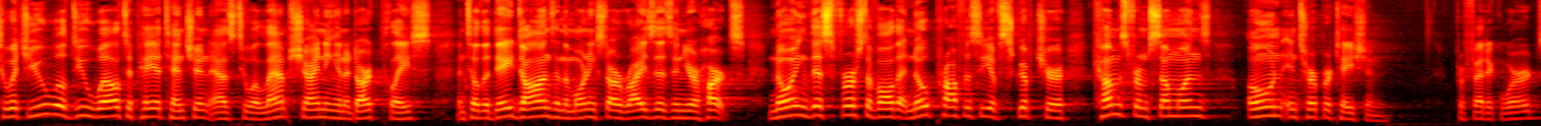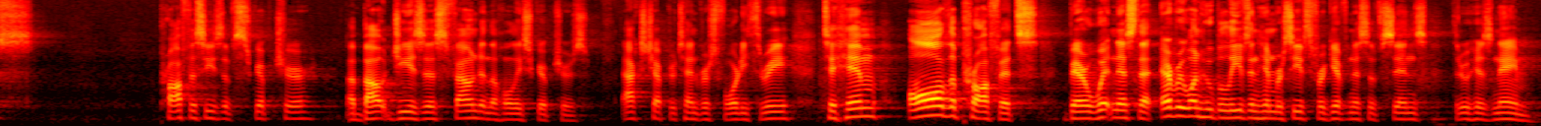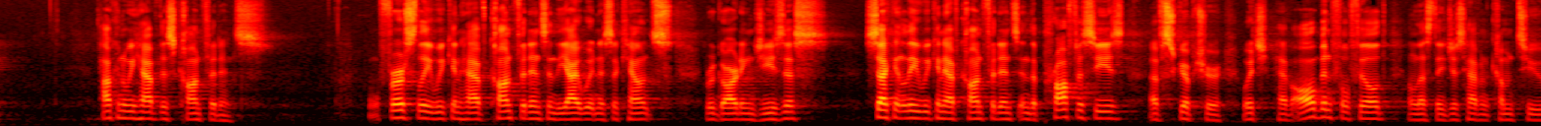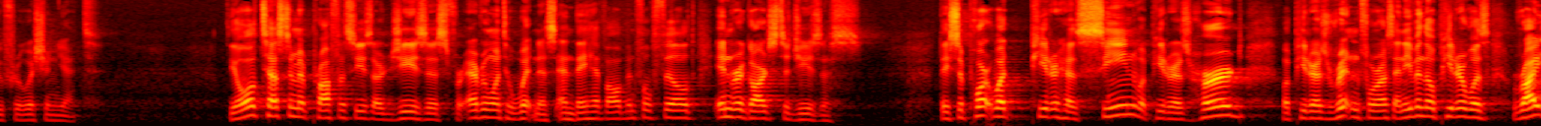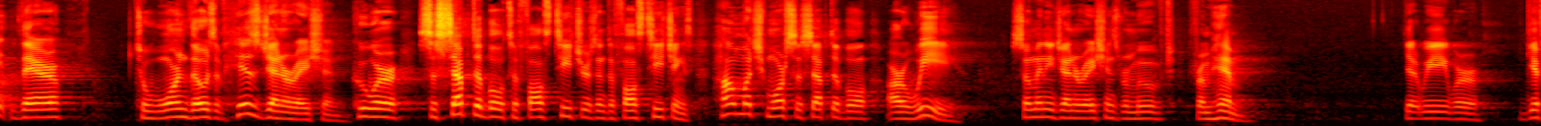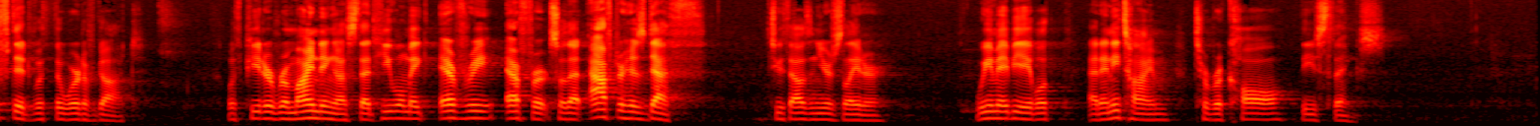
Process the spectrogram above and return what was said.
to which you will do well to pay attention as to a lamp shining in a dark place until the day dawns and the morning star rises in your hearts, knowing this, first of all, that no prophecy of Scripture comes from someone's own interpretation. Prophetic words, prophecies of Scripture about Jesus found in the Holy Scriptures. Acts chapter 10, verse 43 To him, all the prophets bear witness that everyone who believes in him receives forgiveness of sins through his name. How can we have this confidence? Well, firstly, we can have confidence in the eyewitness accounts regarding Jesus. Secondly, we can have confidence in the prophecies of Scripture, which have all been fulfilled unless they just haven't come to fruition yet. The Old Testament prophecies are Jesus for everyone to witness, and they have all been fulfilled in regards to Jesus. They support what Peter has seen, what Peter has heard, what Peter has written for us. And even though Peter was right there to warn those of his generation who were susceptible to false teachers and to false teachings, how much more susceptible are we, so many generations removed from him? Yet we were gifted with the Word of God with Peter reminding us that he will make every effort so that after his death, 2,000 years later, we may be able at any time to recall these things.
